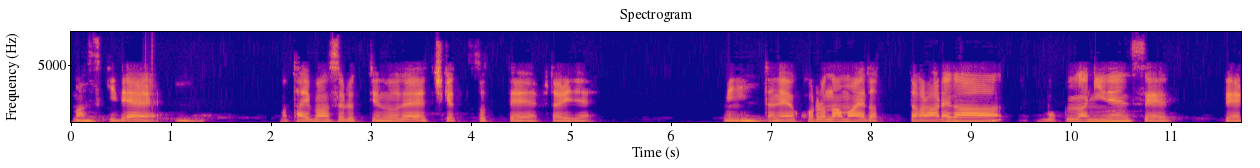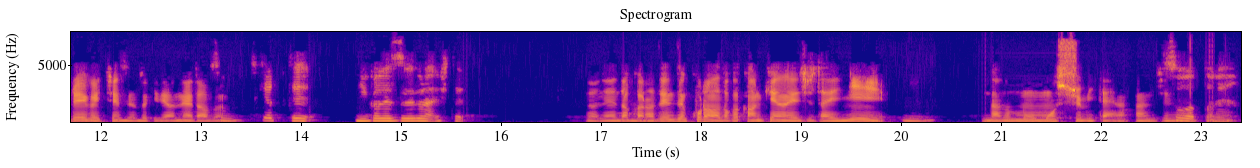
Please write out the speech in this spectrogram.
まあうん好きで、うん。まあ対バンするっていうので、チケット取って、二人で見に行ったね。コロナ前だったから、あれが、僕が2年生で、レイが1年生の時だよね、多分。そう。付き合って2ヶ月ぐらいして。だよね。だから全然コロナとか関係ない時代に、うん。あの、もう、モッシュみたいな感じそうだのったね。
